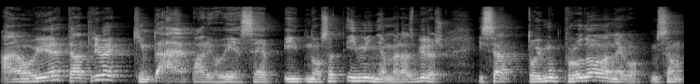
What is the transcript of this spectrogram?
а на овие театриве ќе им дае пари, овие се и носат имиња, ме разбираш? И сега тој му продава него. Мислам,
